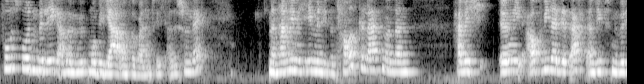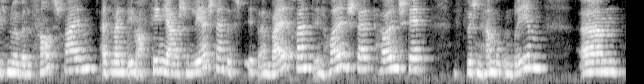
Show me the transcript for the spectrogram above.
Fußbodenbelege, aber Mobiliar und so war natürlich alles schon weg. Und dann haben die mich eben in dieses Haus gelassen und dann habe ich irgendwie auch wieder gedacht, am liebsten würde ich nur über das Haus schreiben. Also weil es eben auch zehn Jahre schon leer stand. Das ist am Waldrand in Hollenstedt. Das ist zwischen Hamburg und Bremen. Ähm,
